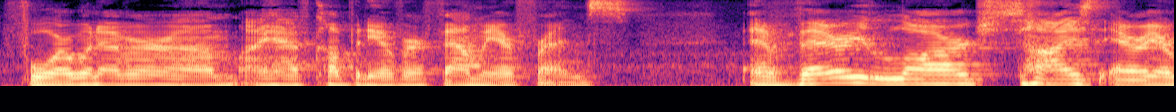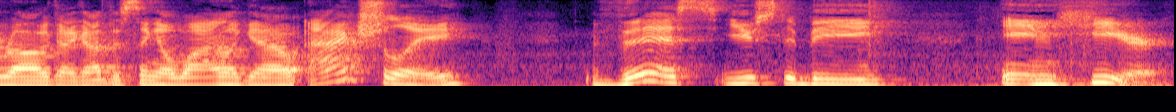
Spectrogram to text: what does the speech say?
for whenever um, I have company over, family or friends. And a very large sized area rug. I got this thing a while ago. Actually, this used to be in here.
